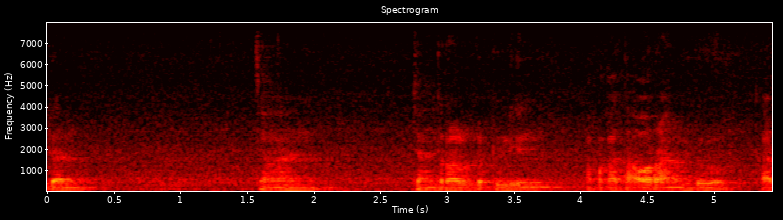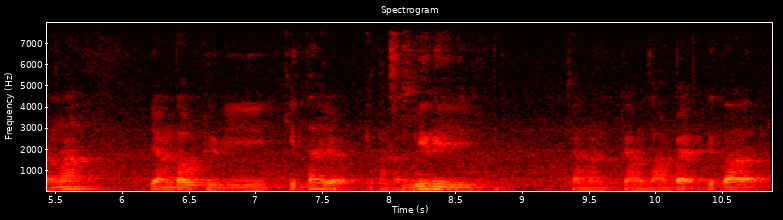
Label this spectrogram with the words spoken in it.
dan jangan jangan terlalu peduliin apa kata orang gitu loh. Karena yang tahu diri kita ya kita sendiri. Jangan jangan sampai kita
